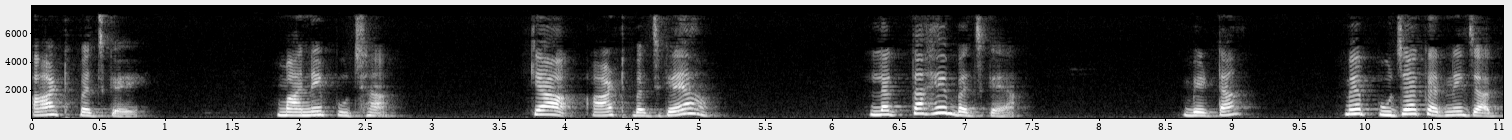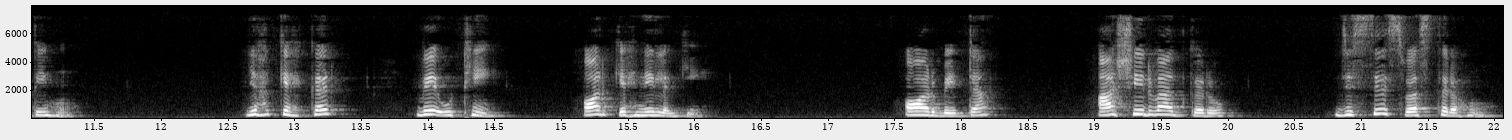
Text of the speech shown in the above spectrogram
आठ बज गए। माँ ने पूछा, क्या आठ बज गया? लगता है बज गया। बेटा, मैं पूजा करने जाती हूँ। यह कहकर वे उठी और कहने लगी, और बेटा, आशीर्वाद करो, जिससे स्वस्थ रहूँ।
